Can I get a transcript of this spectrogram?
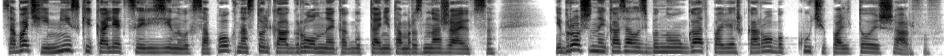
собачьи миски, коллекция резиновых сапог, настолько огромная, как будто они там размножаются, и брошенные, казалось бы, наугад поверх коробок кучи пальто и шарфов.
